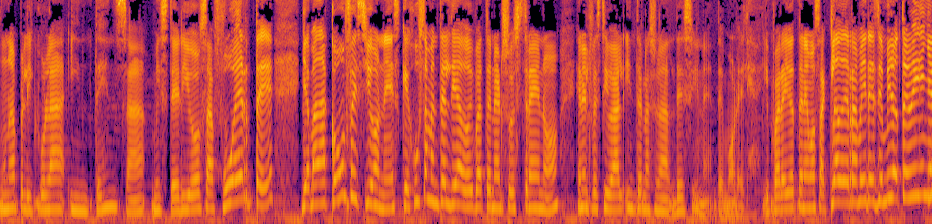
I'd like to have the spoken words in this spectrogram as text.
Una película intensa, misteriosa, fuerte, llamada Confesiones, que justamente el día de hoy va a tener su estreno en el Festival Internacional de Cine de Morelia. Y para ello tenemos a Claudia Ramírez y Emilio Teviño.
